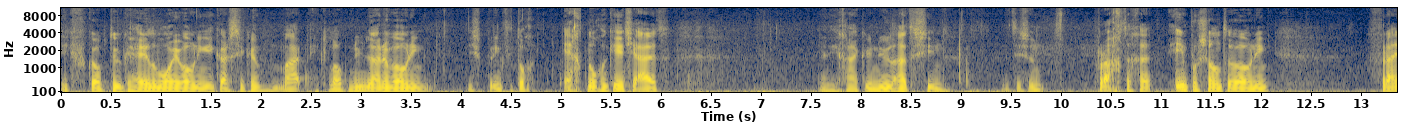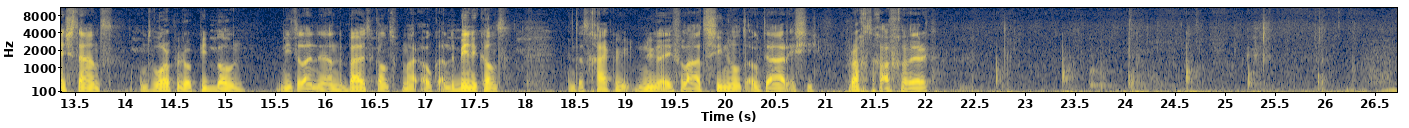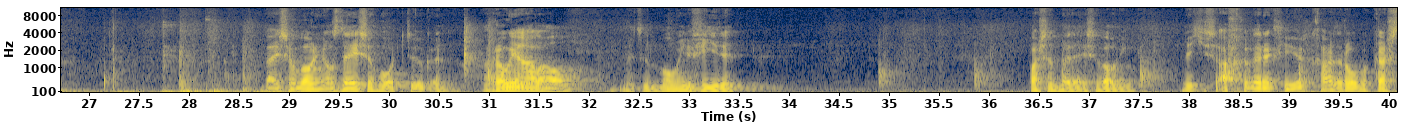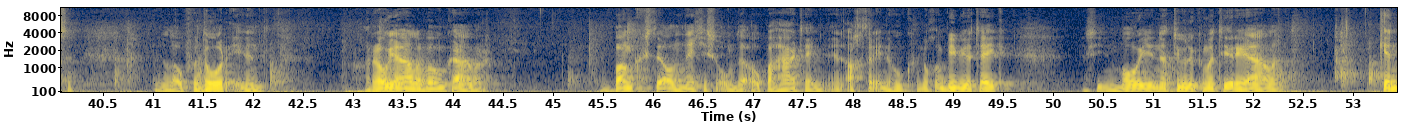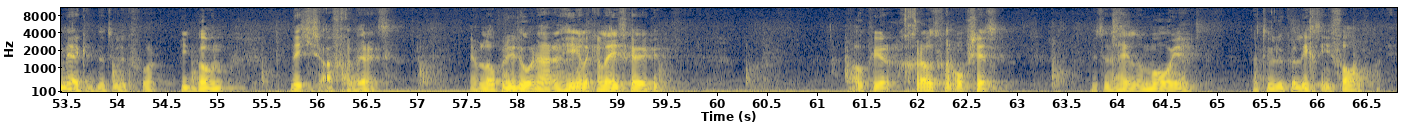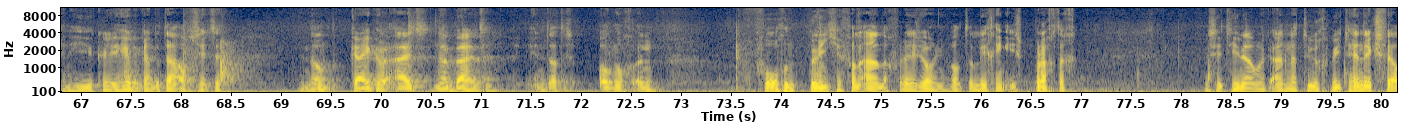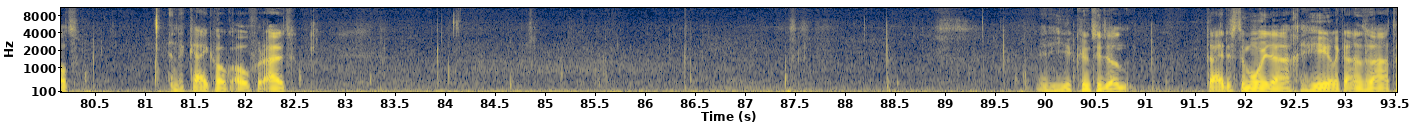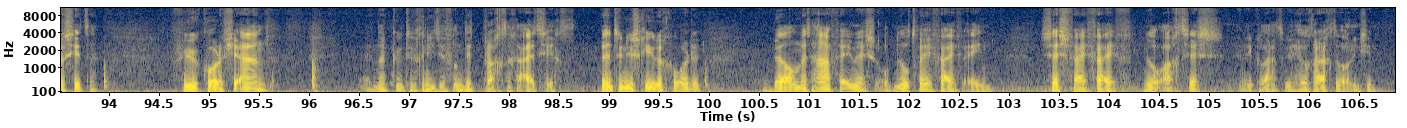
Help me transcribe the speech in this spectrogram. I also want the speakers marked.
Speaker 1: Ik verkoop natuurlijk hele mooie woning in Kastikum, maar ik loop nu naar een woning die springt er toch echt nog een keertje uit. En die ga ik u nu laten zien. Het is een prachtige, imposante woning. Vrijstaand, ontworpen door Piet Boon. Niet alleen aan de buitenkant, maar ook aan de binnenkant. En dat ga ik u nu even laten zien, want ook daar is hij prachtig afgewerkt. Bij zo'n woning als deze hoort natuurlijk een royale hal met een mooie vierde. Passend bij deze woning. Netjes afgewerkt hier, garderobekasten. En dan lopen we door in een royale woonkamer. Bankstel netjes om de open haard heen. En achter in de hoek nog een bibliotheek. We zien mooie natuurlijke materialen. Kenmerkend natuurlijk voor Piet Boon. Netjes afgewerkt. En we lopen nu door naar een heerlijke leefkeuken. Ook weer groot van opzet. Met een hele mooie natuurlijke lichtinval. En hier kun je heerlijk aan de tafel zitten. En dan kijken we uit naar buiten. En dat is ook nog een volgend puntje van aandacht voor deze woning. Want de ligging is prachtig. We zitten hier namelijk aan het natuurgebied Hendriksveld. En daar kijken we ook over uit. En hier kunt u dan tijdens de mooie dagen heerlijk aan het water zitten. Vuurkorfje aan. En dan kunt u genieten van dit prachtige uitzicht. Bent u nieuwsgierig geworden? Bel met HVMS op 0251 655 086 en ik laat u heel graag de woning zien.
